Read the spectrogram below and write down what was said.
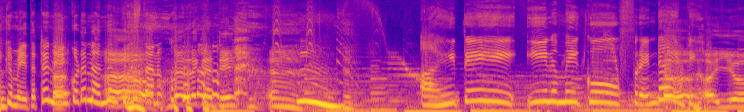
ఇక మీదట నేను కూడా నందన్ పిలుస్తాను. అయితే ఈయన మీకు ఫ్రెండ్ ఏంటి? అయ్యో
